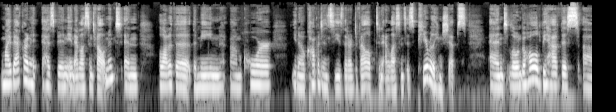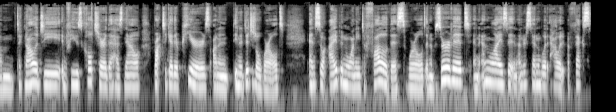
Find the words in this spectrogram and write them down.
my background has been in adolescent development and a lot of the, the main um, core, you know, competencies that are developed in adolescence is peer relationships. And lo and behold, we have this um, technology infused culture that has now brought together peers on a, in a digital world. And so I've been wanting to follow this world and observe it and analyze it and understand what how it affects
